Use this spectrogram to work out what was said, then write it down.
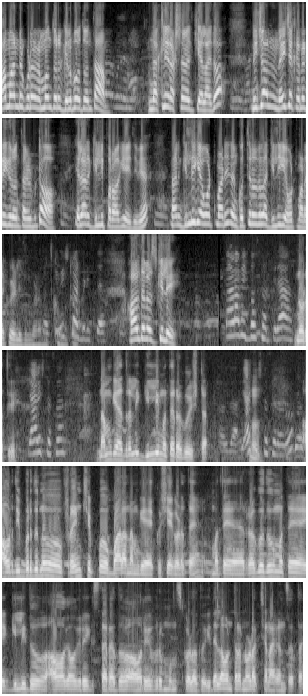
ಸಾಮಾನ್ಯರು ಕೂಡ ನಮ್ಮಂತವ್ರು ಗೆಲ್ಬೋದು ಅಂತ ನಕಲಿ ರಕ್ಷಣಾ ವೇದಿಕೆ ಎಲ್ಲ ಇದು. ನಿಜವಾಗ್ಲೂ ನೈಜ ಕನ್ನಡಿಗರು ಅಂತ ಹೇಳ್ಬಿಟ್ಟು ಎಲ್ಲರೂ ಗಿಲ್ಲಿ ಪರವಾಗಿ ಇದ್ದೀವಿ. ನಾನು ಗಿಲ್ಲಿಗೆ ವೋಟ್ ಮಾಡಿ ನನ್ಗೆ ಗೊತ್ತಿರೋದೆಲ್ಲ ಗಿಲ್ಲಿಗೆ ವೋಟ್ ಮಾಡಕ್ಕೆ ಹೇಳಿದ್ದೀನಿ madam. All the best Gilli. ನೋಡ್ತೀವಿ. ನಮಗೆ ಅದರಲ್ಲಿ ಗಿಲ್ಲಿ ಮತ್ತೆ ರಘು ಇಷ್ಟ. ಅವ್ರದ್ದು ಯಾಕೆ ಇಷ್ಟ ಸರ್ ಅವರು? ಅವ್ರದಿಬ್ಬರದು ಫ್ರೆಂಡ್ಶಿಪ್ ಬಹಳ ನಮ್ಗೆ ಖುಷಿ ಕೊಡುತ್ತೆ ಮತ್ತೆ ರಘುದು ಮತ್ತೆ ಗಿಲ್ಲಿದು ಅವಾಗ ಅವಾಗ ರೇಗಿಸ್ತಾ ಇರೋದು ಅವ್ರಿಬ್ರು ಮುನ್ಸ್ಕೊಳ್ಳೋದು ಇದೆಲ್ಲ ಒಂಥರ ನೋಡಕ್ ಚೆನ್ನಾಗ್ ಅನ್ಸುತ್ತೆ.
